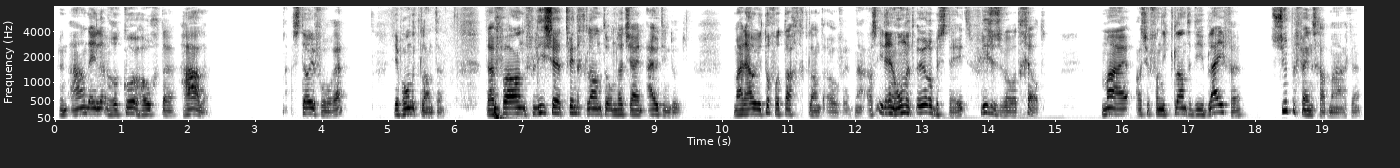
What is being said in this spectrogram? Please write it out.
hun aandelen een recordhoogte halen. Nou, stel je voor, hè, je hebt 100 klanten. Daarvan verliezen 20 klanten omdat jij een uiting doet. Maar dan hou je toch wel 80 klanten over. Nou, als iedereen 100 euro besteedt, verliezen ze wel wat geld. Maar als je van die klanten die blijven, superfans gaat maken,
